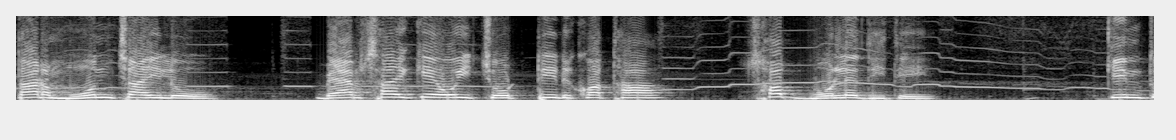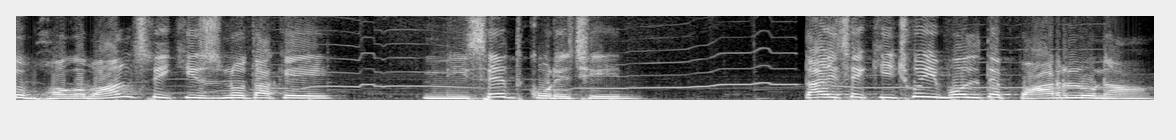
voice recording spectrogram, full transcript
তার মন চাইল, ব্যবসায়ীকে ওই চোরটির কথা সব বলে দিতে। কিন্তু ভগবান শ্রীকৃষ্ণ তাকে নিষেধ করেছেন। তাই সে কিছুই বলতে পারল না।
